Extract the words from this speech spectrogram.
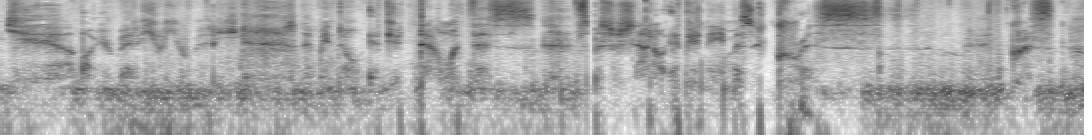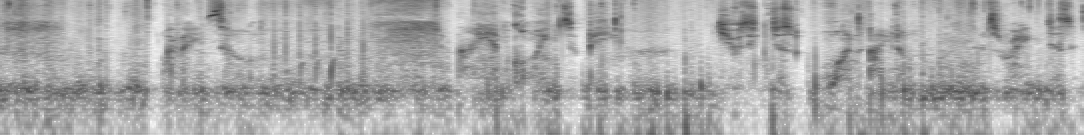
Yeah, are you ready? Are you ready? Let me know if you're down with this. Special shout out if your name is Chris. Chris. Alright, so I am going to be using just one item. That's right, just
